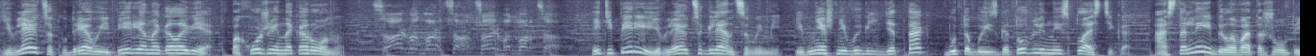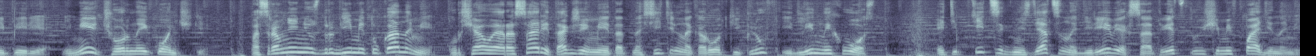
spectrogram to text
являются кудрявые перья на голове, похожие на корону. Царь во дворца, царь во дворца. Эти перья являются глянцевыми и внешне выглядят так, будто бы изготовлены из пластика, а остальные беловато-желтые перья имеют черные кончики. По сравнению с другими туканами, курчавая росари также имеет относительно короткий клюв и длинный хвост, эти птицы гнездятся на деревьях с соответствующими впадинами,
